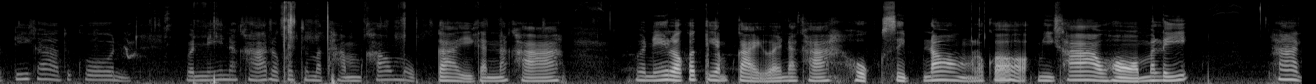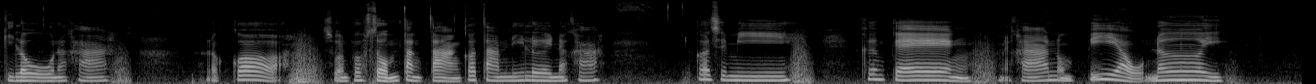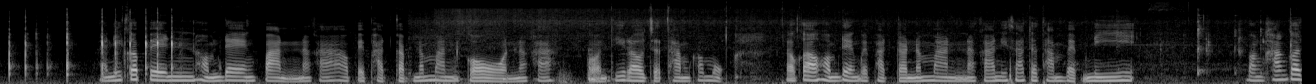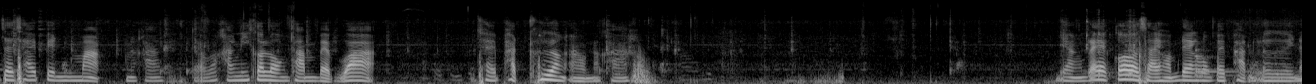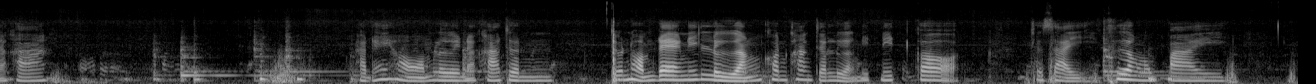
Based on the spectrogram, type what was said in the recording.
วัสดีค่ะทุกคน วันนี้นะคะเราก็จะมาทำข้าวหมกไก่กันนะคะ วันนี้เราก็เตรียมไก่ไว้นะคะ 60 น่องแล้วก็มีข้าวหอมมะลิ 5 กิโลนะคะ แล้วก็ส่วนผสมต่างๆ ก็ตามนี้เลยนะคะ ก็จะมีเครื่องแกงนะคะ นมเปรี้ยวเนย อันนี้ก็เป็นหอมแดงปั่นนะคะ เอาไปผัดกับน้ำมันก่อนนะคะ ก่อนที่เราจะทำข้าวหมก แล้วก็เอาหอมแดงไปผัดกับน้ำมันนะคะนิซ่าจะทำแบบนี้ บางครั้งก็จะใช้เป็นหมักนะคะ แต่ว่าครั้งนี้ก็ลองทำแบบว่าใช้ผัดเครื่องเอานะคะ อย่างแรกก็ใส่หอมแดงลงไปผัดเลยนะคะ ผัดให้หอมเลยนะคะ จนจนหอมแดงนี่เหลืองค่อนข้างจะเหลืองนิดๆก็จะใส่เครื่องลงไป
